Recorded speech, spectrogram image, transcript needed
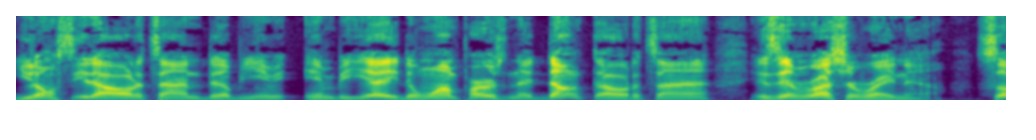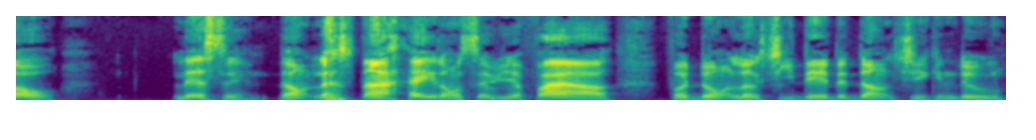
You don't see that all the time in the WNBA. The one person that dunked all the time is in Russia right now. So listen, don't let's not hate on Sylvia Fowles for doing look, she did the dunk she can do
